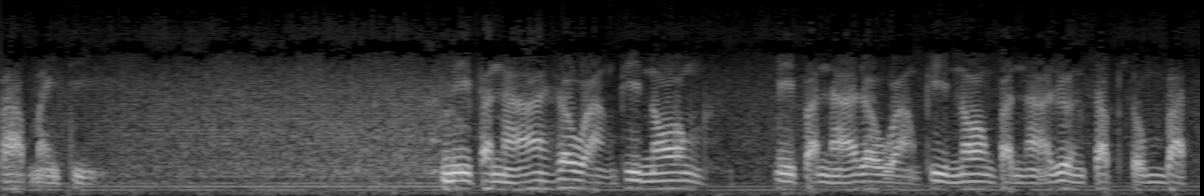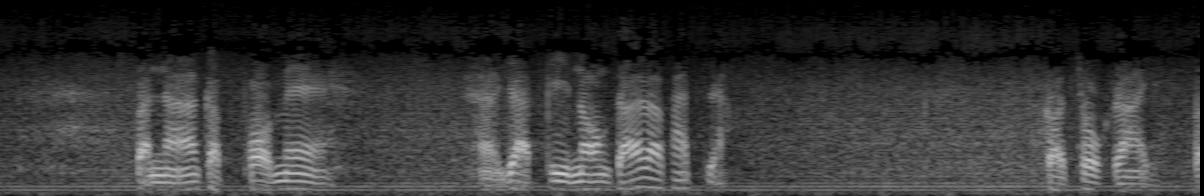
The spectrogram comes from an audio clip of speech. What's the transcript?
ภาพไม่ดี มีปัญหาระหว่างพี่น้อง มีปัญหาระหว่างพี่น้อง ปัญหาเรื่องทรัพย์สมบัติ ปัญหากับพ่อแม่ญาติพี่น้องสารพัดอย่าง ก็โชคร้ายไป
